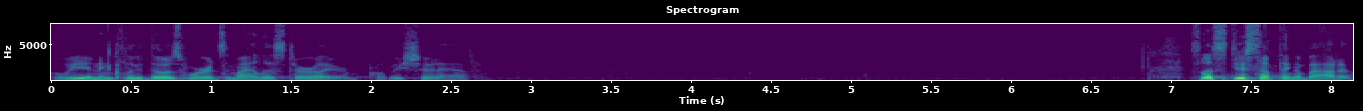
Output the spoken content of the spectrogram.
Well, we didn't include those words in my list earlier. Probably should have. So let's do something about it.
